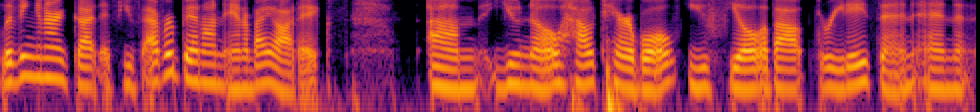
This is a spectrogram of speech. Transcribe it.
living in our gut. If you've ever been on antibiotics, um, you know how terrible you feel about three days in, and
